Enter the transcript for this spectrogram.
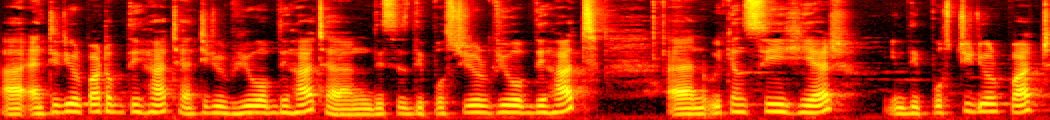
uh, anterior part of the heart anterior view of the heart and this is the posterior view of the heart. And we can see here in the posterior part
